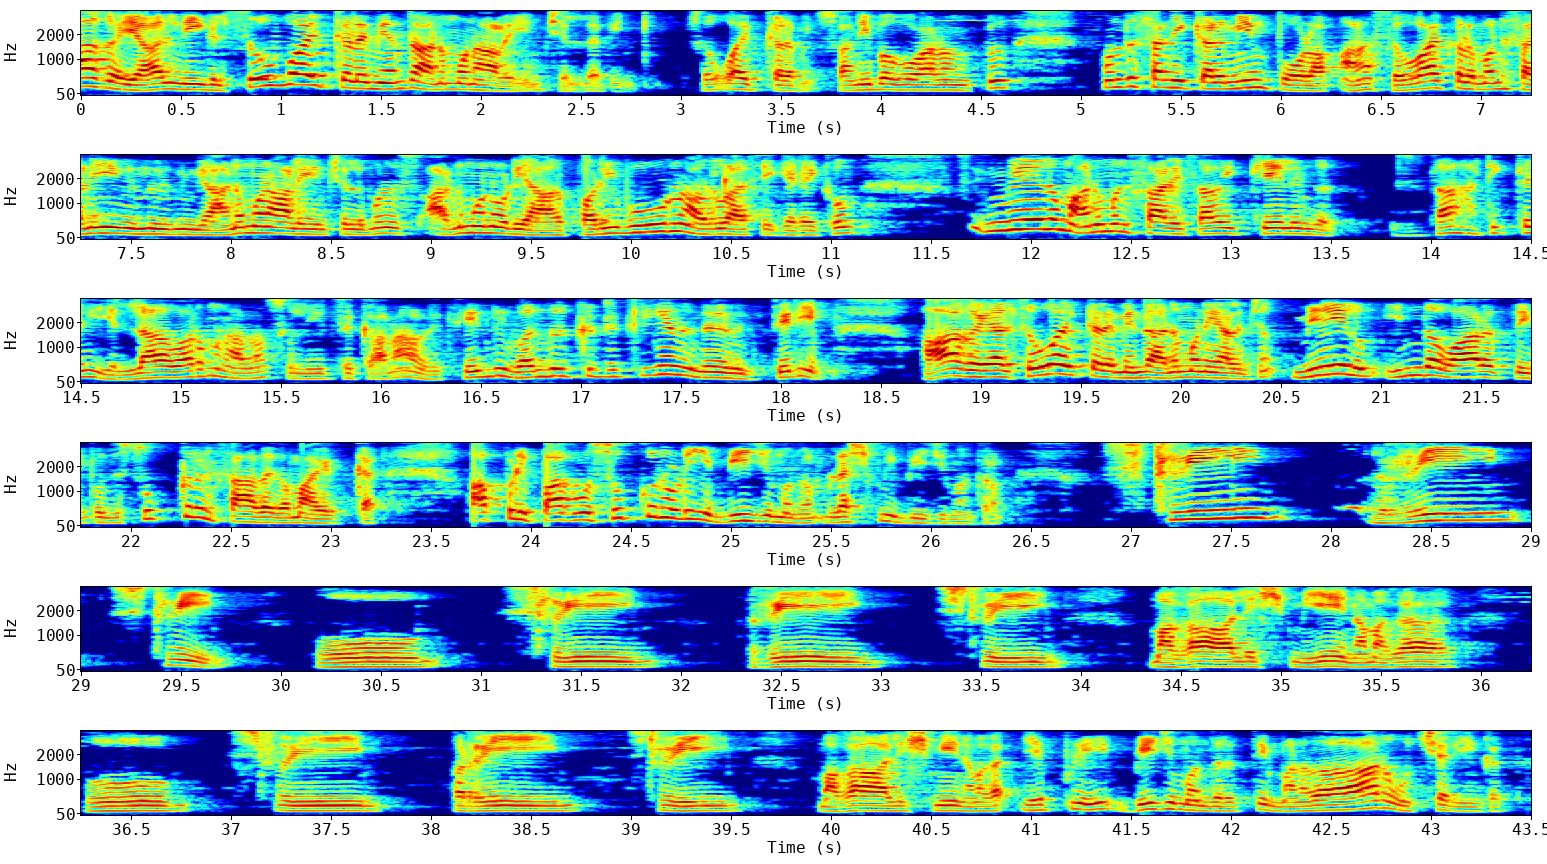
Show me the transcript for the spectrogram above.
ஆகையால் நீங்கள் செவ்வாய்க்கிழமை என்று அனுமன் ஆலயம் செல்ல வேண்டும். செவ்வாய்க்கிழமை சனி பகவானுக்கு வந்து சனிக்கிழமையும் போகலாம். ஆனால் செவ்வாய்க்கிழமை சனி வந்து நீங்கள் அனுமன் ஆலயம் செல்லும்போது அனுமனுடைய பரிபூர்ண அருளாசை கிடைக்கும். மேலும் அனுமன் சாலிசாவை கேளுங்கள். இதுதான் அடிக்கடி எல்லா வாரமும் நான் தான் சொல்லிகிட்டு இருக்கேன். ஆனால் அதை சேர்ந்து வந்துருக்கிட்டு இருக்கீங்கன்னு எனக்கு தெரியும். ஆகையால் செவ்வாய்க்கிழமை என்று அனுமனை ஆரம்பித்தோம் மேலும் இந்த வாரத்தை இப்போது சுக்கரன் சாதகமாக இருக்க. அப்படி பார்க்கும்போது சுக்கரனுடைய பீஜ மந்திரம் லக்ஷ்மி பீஜ மந்திரம். ஸ்ரீம் ரீம் ஸ்ரீம். ஓம் ஸ்ரீம் ரீம் ஸ்ரீம். மகாலட்சுமியே நமக. ஓம் ஸ்ரீம் ரீம் ஸ்ரீம். மகாலட்சுமி நமக. எப்படி பீஜ மந்திரத்தை மனதார உச்சரியுங்கள்.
